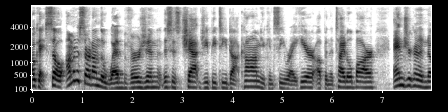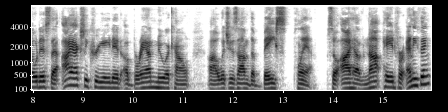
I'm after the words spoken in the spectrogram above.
Okay, so I'm going to start on the web version. This is chatgpt.com. You can see right here up in the title bar. And you're going to notice that I actually created a brand new account, uh, which is on the base plan. So I have not paid for anything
